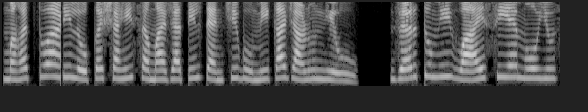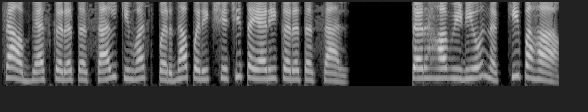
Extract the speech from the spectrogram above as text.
महत्त्व आणि लोकशाही समाजातील त्यांची भूमिका जाणून घेऊ. जर तुम्ही वाय सी एम ओ यूचा अभ्यास करत असाल किंवा स्पर्धा परीक्षेची तयारी करत असाल तर हा व्हिडिओ नक्की पहा.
